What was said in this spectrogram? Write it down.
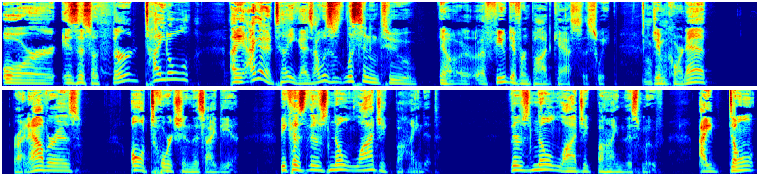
or is this a third title? I mean, I got to tell you guys, I was listening to you know a, a few different podcasts this week. Jim Cornette, Bryan Alvarez, all torching this idea because there's no logic behind it. There's no logic behind this move. I don't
